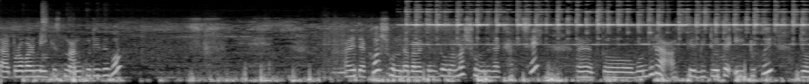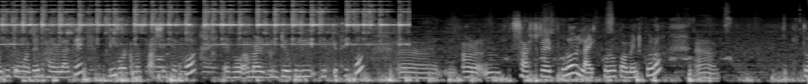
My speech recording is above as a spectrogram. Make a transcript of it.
তারপর আবার মেয়েকে স্নান করিয়ে দেবো। আর দেখো, সন্ধ্যাবেলা কিন্তু আমার মা সন্ধ্যে দেখাচ্ছে। তো বন্ধুরা আজকে ভিডিওটা এইটুকুই। যদি তোমাদের ভালো লাগে প্লিজ আমার পাশে থেকো এবং আমার ভিডিওগুলি দেখতে থেকো। সাবস্ক্রাইব করো লাইক করো কমেন্ট করো। তো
